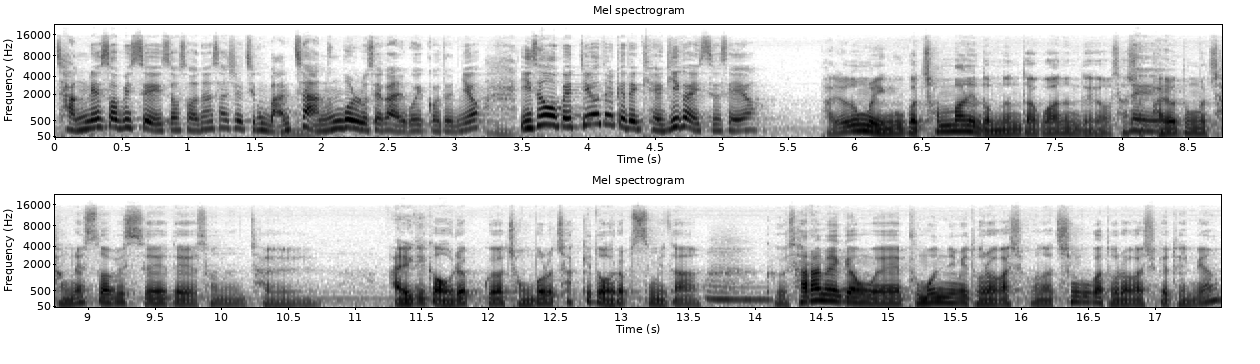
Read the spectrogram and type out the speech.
장례 서비스에 있어서는 사실 지금 많지 않은 걸로 제가 알고 있거든요. 네. 이 사업에 뛰어들게 된 계기가 있으세요? 반려동물 인구가 천만이 넘는다고 하는데요. 사실 네. 반려동물 장례 서비스에 대해서는 잘 알기가 어렵고요. 정보를 찾기도 어렵습니다. 음. 그 사람의 경우에 부모님이 돌아가시거나 친구가 돌아가시게 되면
